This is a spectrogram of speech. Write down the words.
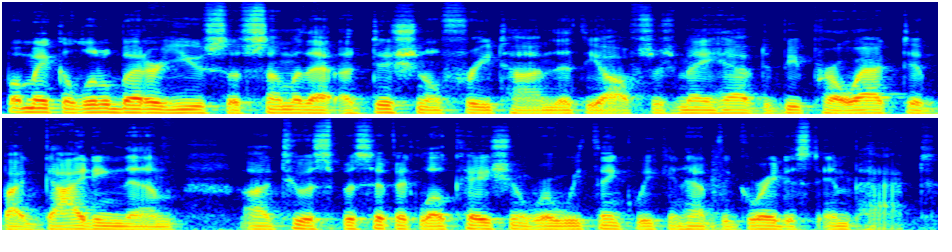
but make a little better use of some of that additional free time that the officers may have to be proactive by guiding them uh, to a specific location where we think we can have the greatest impact.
